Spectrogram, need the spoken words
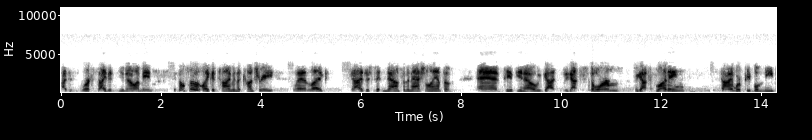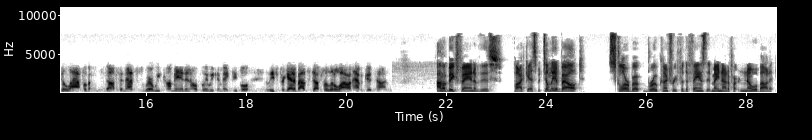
I just we're excited. You know, I mean, it's also like a time in the country when like guys are sitting down for the national anthem, and people, you know, we've got we got storms, we got flooding. It's time where people need to laugh about stuff, and that's where we come in, and hopefully we can make people at least forget about stuff for a little while and have a good time. I'm a big fan of this podcast, but tell me about Sklarbro Country for the fans that may not have heard, know about it.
